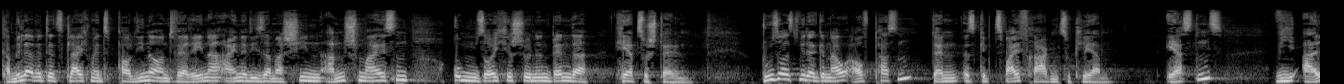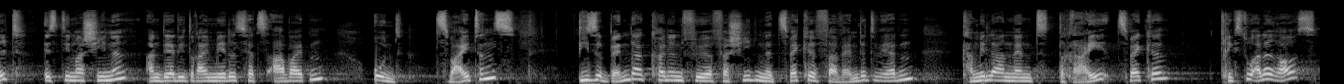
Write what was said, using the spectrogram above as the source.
Camilla wird jetzt gleich mit Paulina und Verena eine dieser Maschinen anschmeißen, um solche schönen Bänder herzustellen. Du sollst wieder genau aufpassen, denn es gibt zwei Fragen zu klären. Erstens, wie alt ist die Maschine, an der die drei Mädels jetzt arbeiten? Und zweitens, diese Bänder können für verschiedene Zwecke verwendet werden. Camilla nennt drei Zwecke. Kriegst du alle raus?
